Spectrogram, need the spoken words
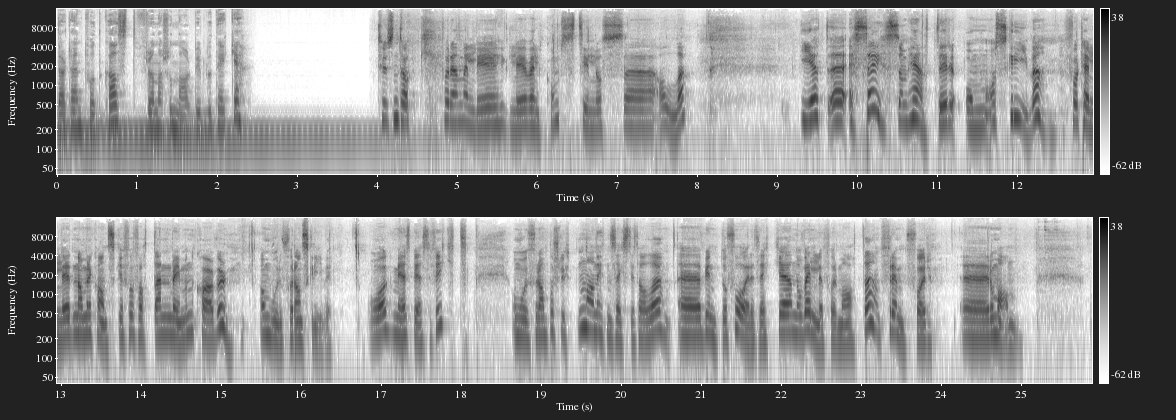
lytter til en podkast fra Nasjonalbiblioteket. Tusen takk for en veldig hyggelig velkomst til oss eh, alle. I et eh, essay som heter 'Om å skrive', forteller den amerikanske forfatteren Raymond Carver om hvorfor han skriver. Og mer spesifikt om hvorfor han på slutten av 1960-tallet eh, begynte å foretrekke novelleformatet fremfor romanen.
